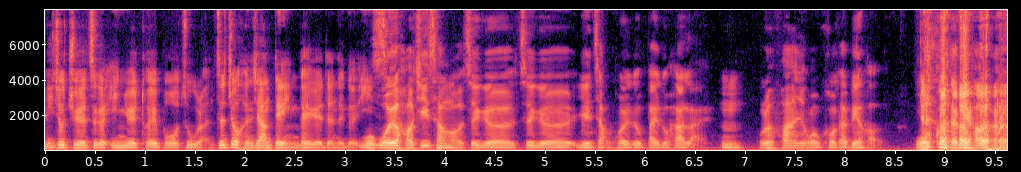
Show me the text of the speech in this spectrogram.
你就觉得这个音乐推波助澜，这就很像电影配乐的那个意思。我我有好几场哦，这个这个演讲会都拜托他来，嗯，我都发现我口才变好了，我口才变好了。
